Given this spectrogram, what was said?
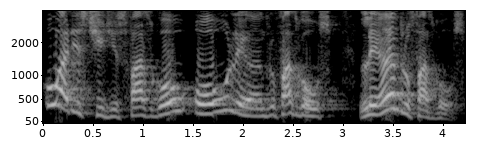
O Aristides faz gol ou o Leandro faz gols. Leandro faz gols.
